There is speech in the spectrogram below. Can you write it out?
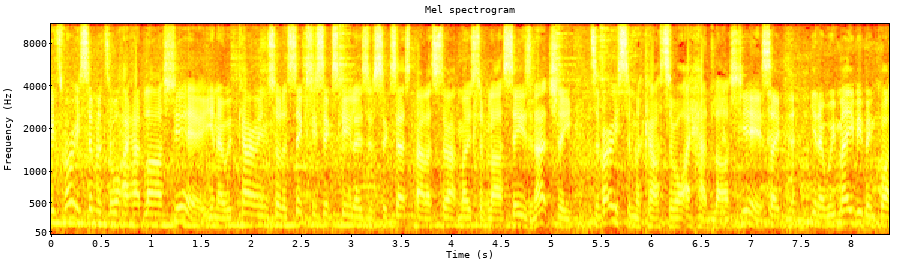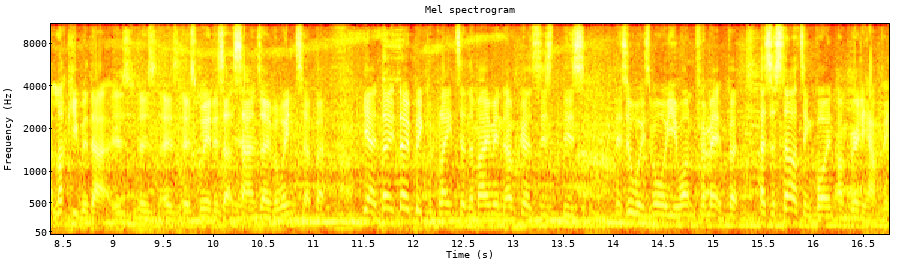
it's very similar to what I had last year, you know, with carrying sort of 66 kilos of success ballast throughout most of last season. Actually, it's a very similar car to what I had last year. So, you know, we maybe been quite lucky with that, as, as, as, weird as that sounds over winter. But yeah, no, no big complaints at the moment. Of course, there's, there's, there's always more you want from it. But as a starting point, I'm really happy.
